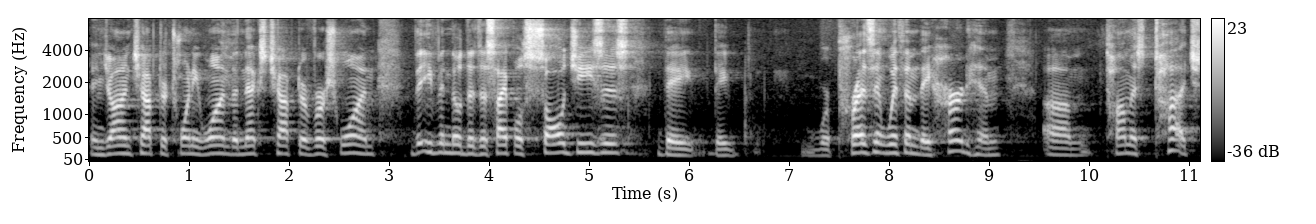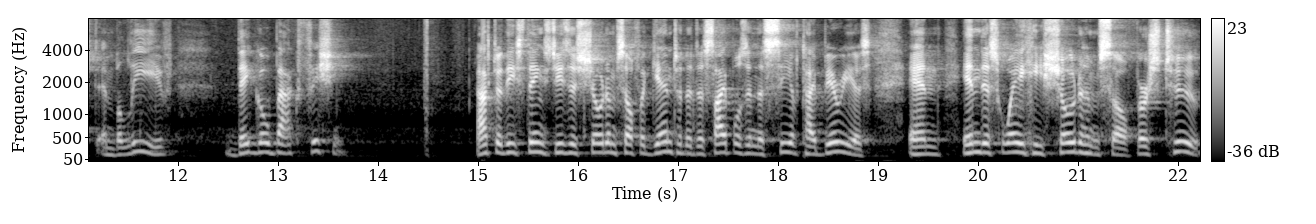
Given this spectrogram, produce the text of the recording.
In John chapter 21, the next chapter, verse 1, the, even though the disciples saw Jesus, they, they were present with him, they heard him, um, Thomas touched and believed, they go back fishing. After these things, Jesus showed himself again to the disciples in the Sea of Tiberias. And in this way, he showed himself. Verse 2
